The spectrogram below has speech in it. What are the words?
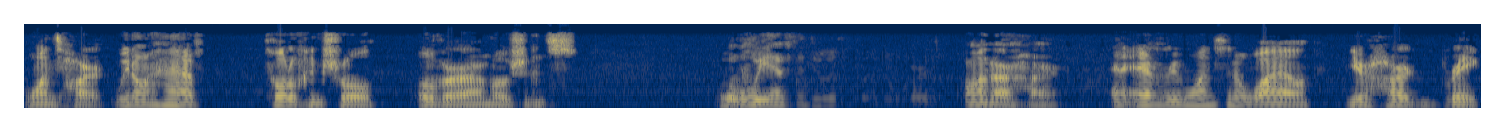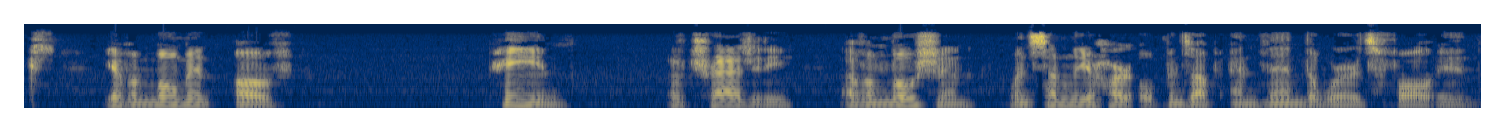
one's heart. We don't have total control over our emotions. What we have to do is put the words on our heart. And every once in a while, your heart breaks. You have a moment of pain, of tragedy, of emotion, when suddenly your heart opens up and then the words fall in.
